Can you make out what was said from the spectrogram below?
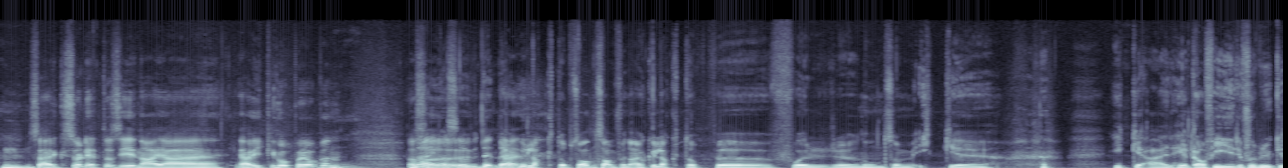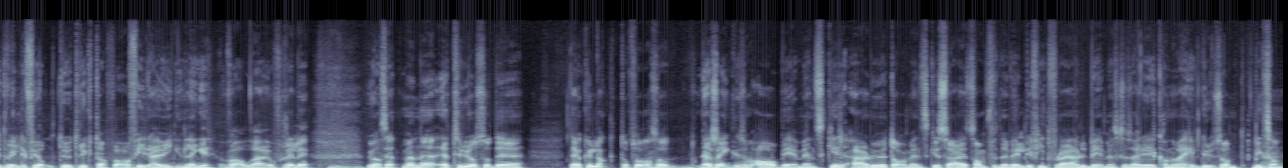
mm. så er det ikke så lett å si nei, jeg, jeg vil ikke gå på jobben. Nei, altså, det, det er jo ikke lagt opp sånn. Samfunnet er jo ikke lagt opp uh, for noen som ikke ikke er helt A4, for å bruke et veldig fjollete uttrykk, da, for A4 er jo ingen lenger, for alle er jo forskjellige uansett. Men jeg, jeg tror også det det er jo ikke lagt opp sånn. altså Det er så enkelt som A- og B-mennesker. Er du et A-menneske, så er samfunnet veldig fint for deg. Er du et B-menneske, så det, kan det være helt grusomt. liksom.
